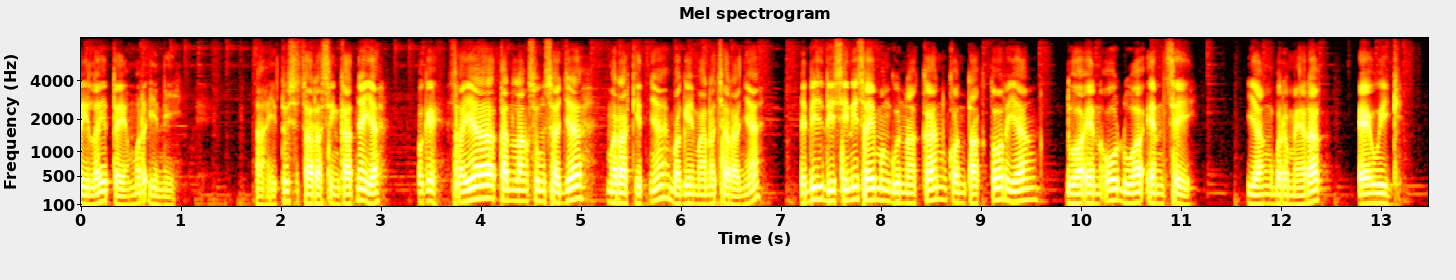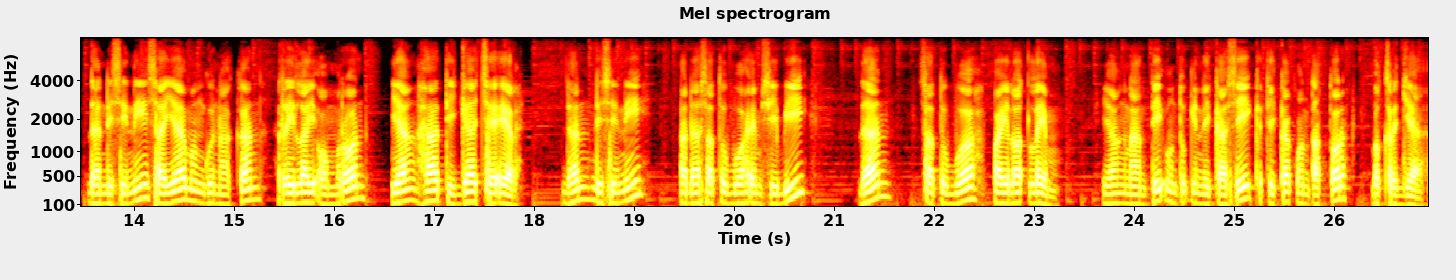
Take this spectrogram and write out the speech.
relay timer ini. Nah, itu secara singkatnya ya. Oke, saya akan langsung saja merakitnya bagaimana caranya. Jadi di sini saya menggunakan kontaktor yang 2NO2NC yang bermerek Ewig. Dan di sini saya menggunakan relay Omron yang H3CR. Dan di sini ada satu buah MCB dan satu buah pilot lamp yang nanti untuk indikasi ketika kontaktor bekerja.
